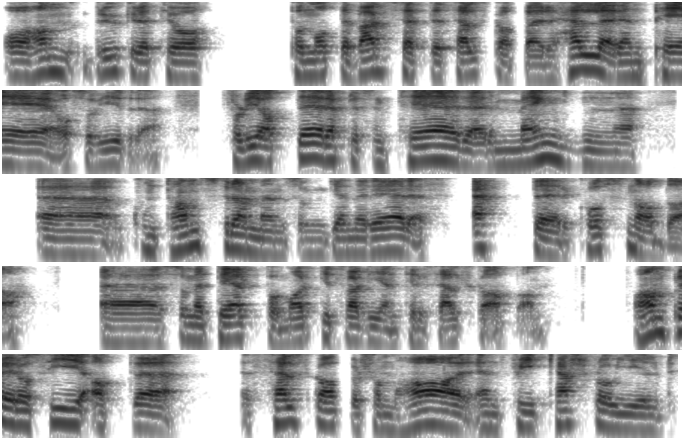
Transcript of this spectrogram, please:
og han bruker det til å på en måte verdsette selskaper heller enn PE osv. Fordi at det representerer mengden kontantstrømmen som genereres etter kostnader eh, som er delt på markedsverdien til selskapene. Og Han pleier å si at eh, selskaper som har en free cash flow yield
